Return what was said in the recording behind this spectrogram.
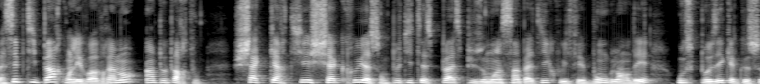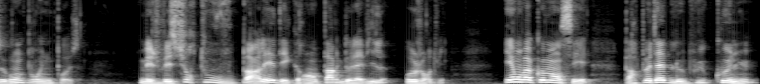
Bah, ces petits parcs, on les voit vraiment un peu partout. Chaque quartier, chaque rue a son petit espace plus ou moins sympathique où il fait bon glander ou se poser quelques secondes pour une pause. Mais je vais surtout vous parler des grands parcs de la ville aujourd'hui. Et on va commencer par peut-être le plus connu,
